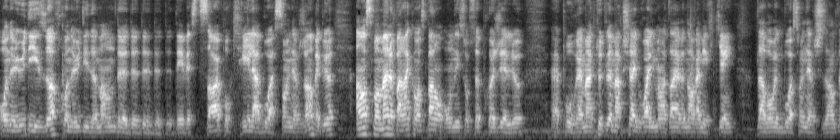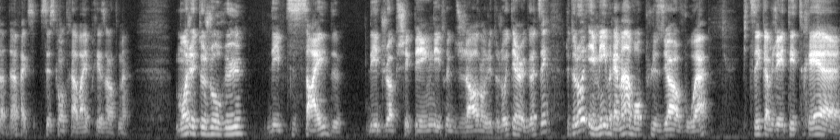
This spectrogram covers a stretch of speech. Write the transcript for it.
on a eu des offres, on a eu des demandes d'investisseurs pour créer la boisson énergisante. Fait là, en ce moment, pendant qu'on se parle, on est sur ce projet-là euh, pour vraiment tout le marché agroalimentaire nord-américain, d'avoir une boisson énergisante là-dedans. c'est ce qu'on travaille présentement. Moi, j'ai toujours eu des petits sides des dropshipping, des trucs du genre. Donc j'ai toujours été un gars, tu sais, j'ai toujours aimé vraiment avoir plusieurs voix. Puis tu sais, comme j'ai été très euh,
